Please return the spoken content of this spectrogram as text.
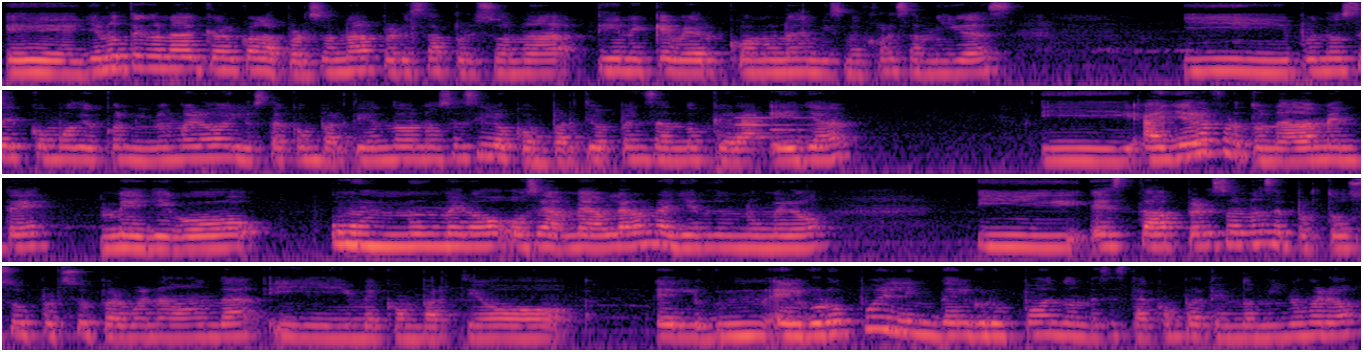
Eh, yo no tengo nada que ver con la persona, pero esta persona tiene que ver con una de mis mejores amigas. Y pues no sé cómo dio con mi número y lo está compartiendo. No sé si lo compartió pensando que era ella y ayer afortunadamente me llegó un número, o sea, me hablaron ayer de un número y esta persona se portó súper, súper buena onda y me compartió el, el, grupo, el link del grupo en donde se está compartiendo mi número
